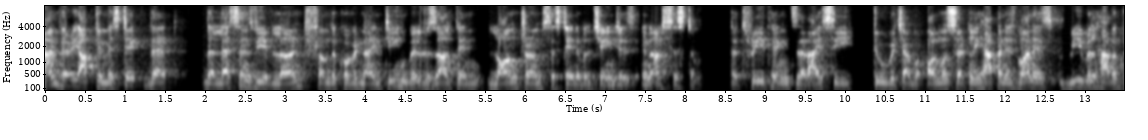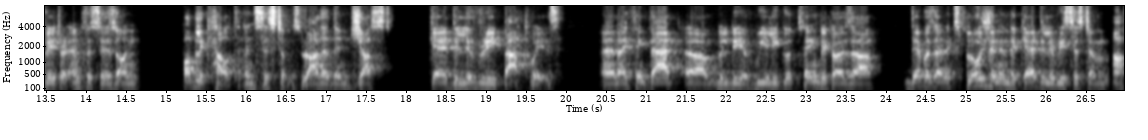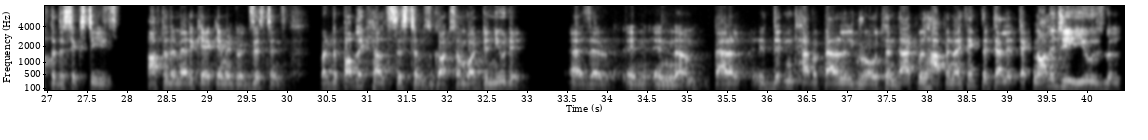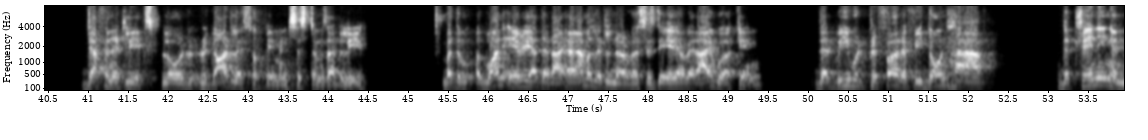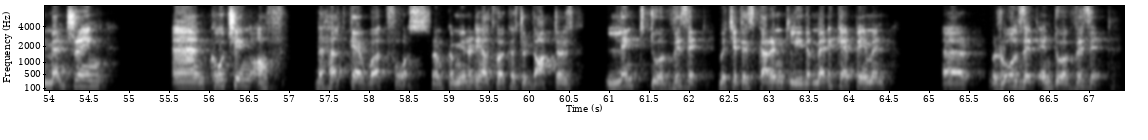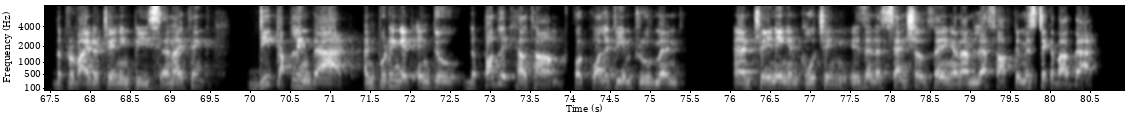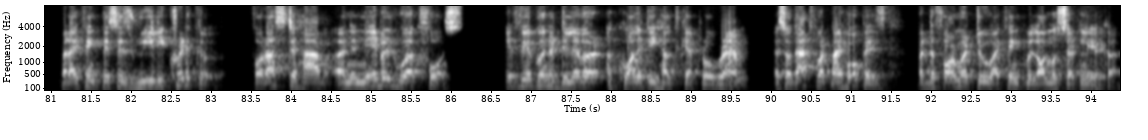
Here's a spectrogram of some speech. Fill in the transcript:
I'm very optimistic that the lessons we have learned from the COVID 19 will result in long term sustainable changes in our system. The three things that I see, two which have almost certainly happen, is one is we will have a greater emphasis on public health and systems rather than just care delivery pathways. And I think that um, will be a really good thing because uh, there was an explosion in the care delivery system after the 60s, after the Medicare came into existence. But the public health systems got somewhat denuded as a in in um, parallel. It didn't have a parallel growth, and that will happen. I think the tele- technology use will definitely explode regardless of payment systems. I believe. But the one area that I, I am a little nervous is the area where I work in, that we would prefer if we don't have the training and mentoring and coaching of the healthcare workforce, from community health workers to doctors, linked to a visit, which it is currently. The Medicare payment uh, rolls it into a visit, the provider training piece. And I think decoupling that and putting it into the public health arm for quality improvement and training and coaching is an essential thing. And I'm less optimistic about that. But I think this is really critical for us to have an enabled workforce if we're going to deliver a quality healthcare program. So that's what my hope is. But the former two, I think, will almost certainly occur.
